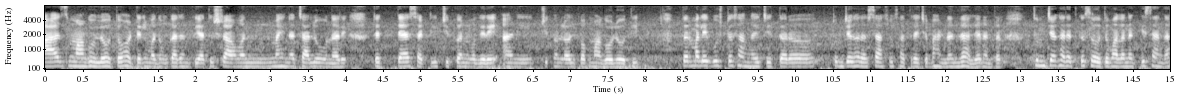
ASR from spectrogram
आज मागवलं होतं हॉटेलमधून कारण की आता श्रावण महिना चालू होणार आहे तर त्यासाठी चिकन वगैरे आणि चिकन लॉलीपॉप मागवली होती. तर मला एक गोष्ट सांगायची तर तुमच्या घरात सासू सासऱ्याचे भांडण झाल्यानंतर तुमच्या घरात कसं होतं मला नक्की सांगा.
